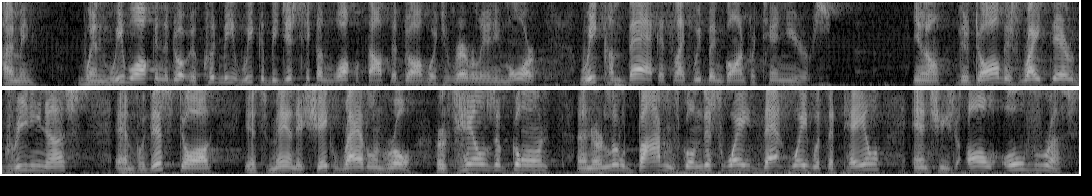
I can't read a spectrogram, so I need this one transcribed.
I mean, when we walk in the door, it could be we could be just taking a walk without the dog, which rarely anymore. We come back, it's like we've been gone for 10 years. You know, the dog is right there greeting us. And for this dog, it's man, it's shake, rattle, and roll. Her tails are going, and her little bottom's going this way, that way with the tail, and she's all over us.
